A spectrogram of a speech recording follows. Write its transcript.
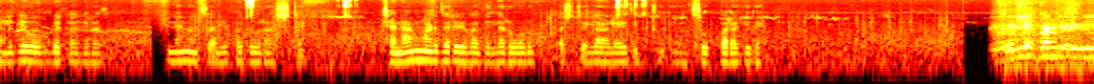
ಅಲ್ಲಿಗೆ ಹೋಗ್ಬೇಕಾಗಿರೋದು. ಇನ್ನೇನು ಒಂದು ಸ್ವಲ್ಪ ದೂರ ಅಷ್ಟೇ. ಚೆನ್ನಾಗಿ ಮಾಡಿದ್ದಾರೆ ಇವಾಗೆಲ್ಲ ರೋಡು ಫಸ್ಟೆಲ್ಲ ಹಳೇದಿತ್ತು. ಇವಾಗ ಸೂಪರಾಗಿದೆ. ಎಲ್ಲಿಗೆ ಬಂದಿದ್ದೀವಿ?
